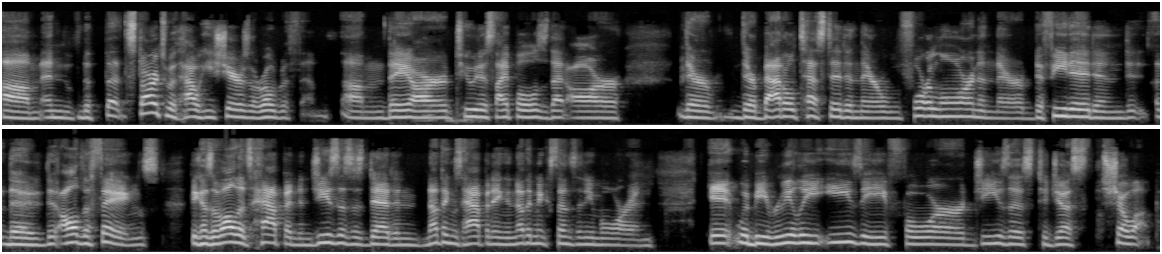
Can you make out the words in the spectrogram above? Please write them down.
Um, and the, that starts with how he shares the road with them. Um, they are two disciples that are they're they're battle tested and they're forlorn and they're defeated and the, the all the things because of all that's happened and Jesus is dead and nothing's happening and nothing makes sense anymore. And it would be really easy for Jesus to just show up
